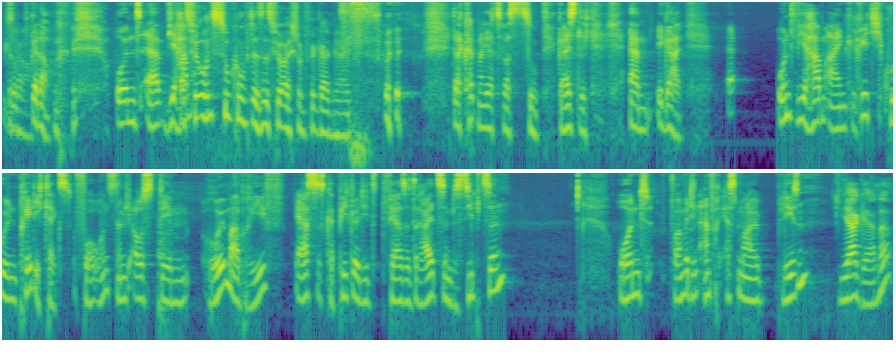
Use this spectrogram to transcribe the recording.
genau. So, genau. Und äh, wir was haben was für uns Zukunft ist, ist für euch schon Vergangenheit. da könnte man jetzt was zu geistlich. Ähm, egal. Und wir haben einen richtig coolen Predigtext vor uns, nämlich aus dem Römerbrief, erstes Kapitel, die Verse 13 bis 17. Und wollen wir den einfach erstmal lesen? Ja, gerne.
